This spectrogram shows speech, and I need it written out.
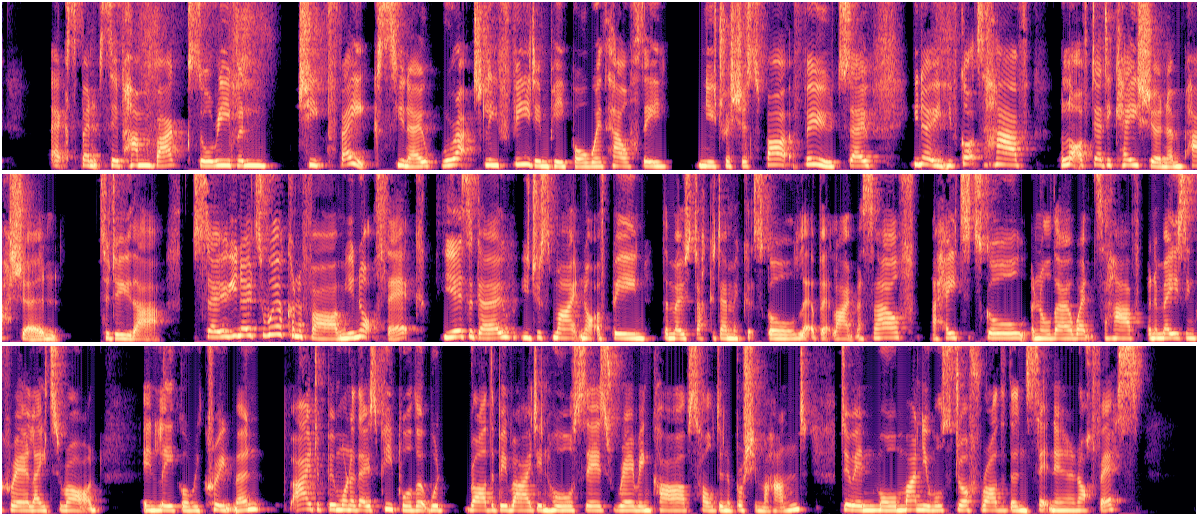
expensive handbags or even cheap fakes. You know, we're actually feeding people with healthy, nutritious food. So, you know, you've got to have a lot of dedication and passion to do that. So, you know, to work on a farm, you're not thick. Years ago, you just might not have been the most academic at school, a little bit like myself. I hated school. And although I went to have an amazing career later on in legal recruitment, I'd have been one of those people that would rather be riding horses, rearing calves, holding a brush in my hand, doing more manual stuff rather than sitting in an office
